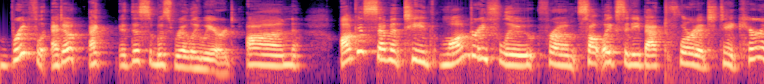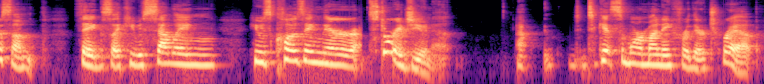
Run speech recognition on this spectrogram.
briefly, I don't I this was really weird. On August 17th, Laundrie flew from Salt Lake City back to Florida to take care of some things like he was selling he was closing their storage unit uh, to get some more money for their trip.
